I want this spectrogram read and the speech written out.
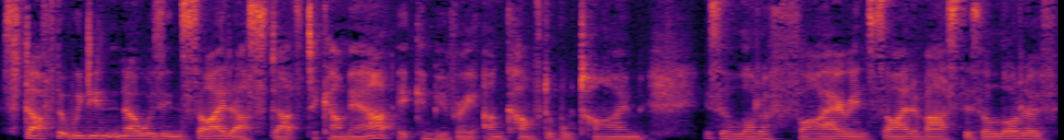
stuff that we didn't know was inside us starts to come out. It can be a very uncomfortable time. There's a lot of fire inside of us. There's a lot of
